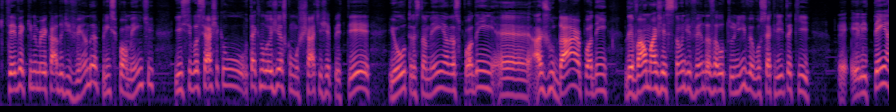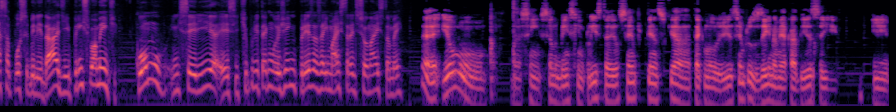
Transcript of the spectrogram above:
que teve aqui no mercado de venda, principalmente, e se você acha que o, tecnologias como o Chat GPT e outras também, elas podem ajudar, podem levar uma gestão de vendas a outro nível, você acredita que ele tem essa possibilidade e principalmente como inserir esse tipo de tecnologia em empresas aí mais tradicionais também? É, eu, assim, sendo bem simplista, eu sempre penso que a tecnologia, sempre usei na minha cabeça e, e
